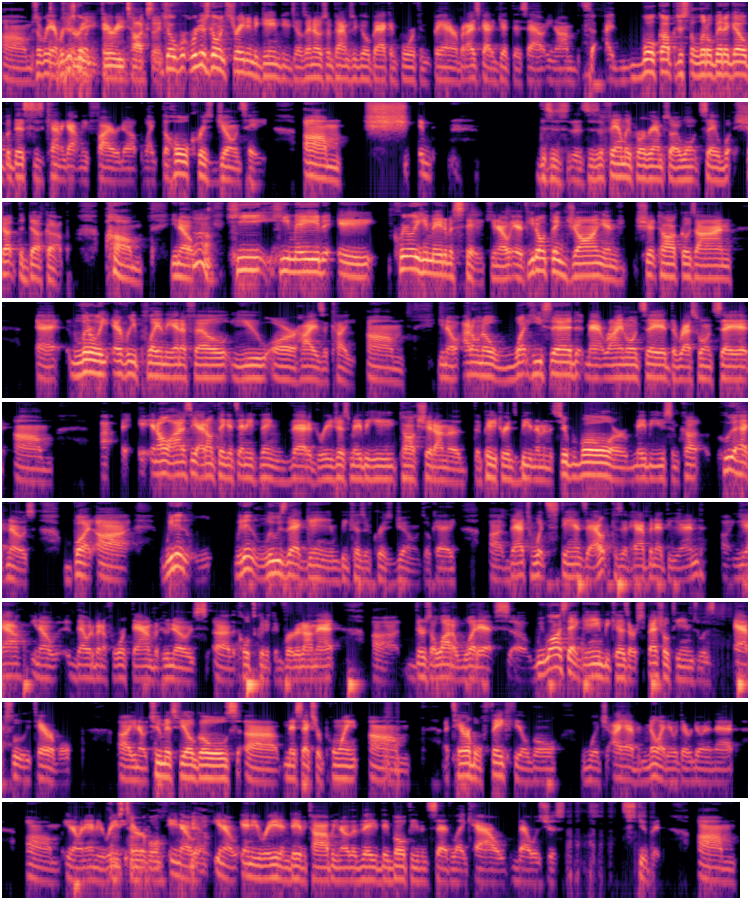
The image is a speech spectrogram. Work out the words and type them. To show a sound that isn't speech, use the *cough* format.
Um, so yeah, we're very, just going very toxic. So we're, we're just going straight into game details. I know sometimes we go back and forth in banner, but I just got to get this out. You know, I'm I woke up just a little bit ago, but this has kind of got me fired up. Like the whole Chris Jones hate. Um, sh- this is this is a family program, so I won't say what. Shut the duck up. Um, you know, Oh. he he made a clearly he made a mistake. You know, if you don't think jawing and shit talk goes on at literally every play in the NFL, you are high as a kite. Um, you know, I don't know what he said. Matt Ryan won't say it. The rest won't say it. Um, I, in all honesty, I don't think it's anything that egregious. Maybe he talks shit on the the Patriots beating them in the Super Bowl, or maybe use some cut. Who the heck knows? But uh, we didn't we didn't lose that game because of Chris Jones. Okay, uh, that's what stands out because it happened at the end. Uh, yeah, you know that would have been a fourth down, but who knows? Uh, the Colts could have converted on that. Uh, there's a lot of what ifs. Uh, we lost that game because our special teams was absolutely terrible. Uh, you know, two missed field goals, uh, missed extra point, um, a terrible fake field goal, which I have no idea what they were doing in that. Um, you know, and Andy Reid, terrible. you know, Yeah. you know, Andy Reid and David Toub, you know, that they they both even said like how that was just stupid. Um,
